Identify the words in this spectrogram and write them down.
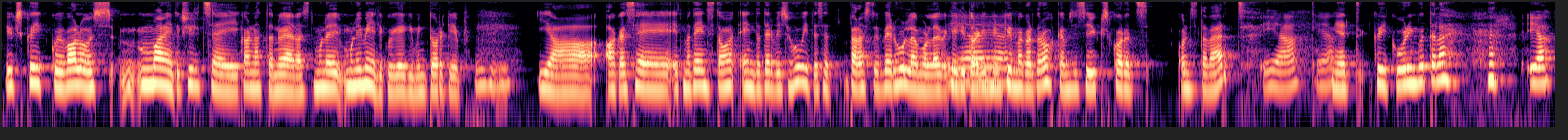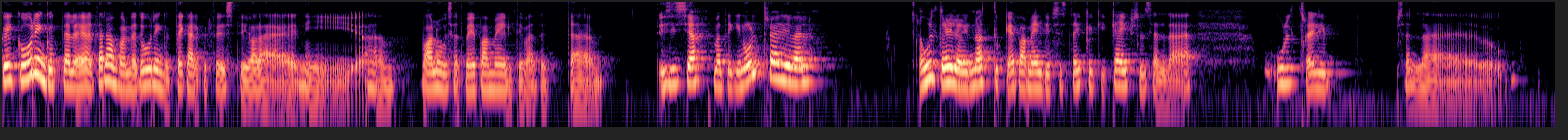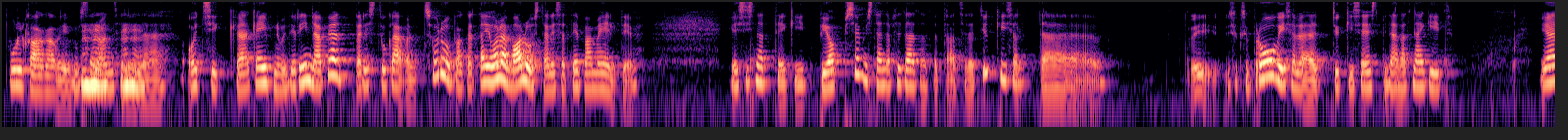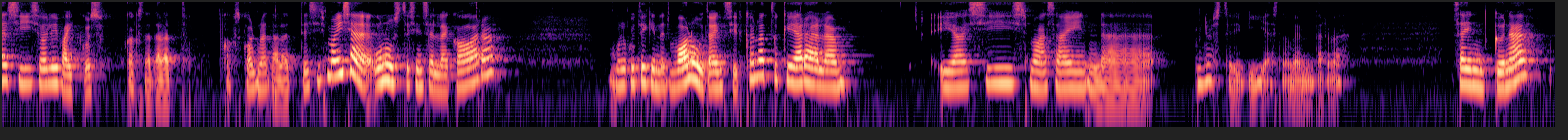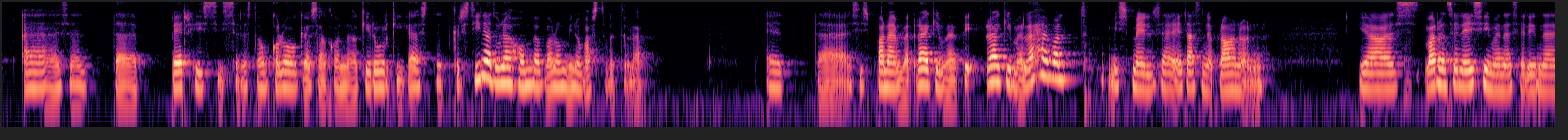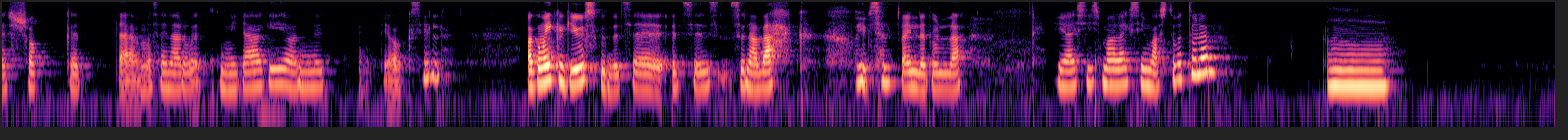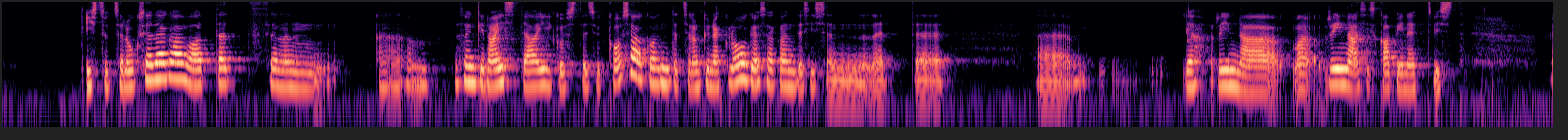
ükskõik kui valus, ma näiteks üldse ei kannata nõelast, mulle ei, mulle ei meeldi, kui keegi mind torgib mm. -hmm ja aga see, et ma teen seda enda tervise huvides, et pärast võib veel hullem olla, keegi torgib mind kümme korda rohkem, siis see üks kord on seda väärt. nii et kõik uuringutele jah, kõik uuringutele ja tänapäeval need uuringud tegelikult tõesti ei ole nii äh, valusad või ebameeldivad, et äh, ja siis jah, ma tegin ultraheli veel. ultraheli oli natuke ebameeldiv, sest ta ikkagi käib sul selle ultraheli selle pulgaga või mis seal on, mhm, selline mm -hmm. otsik käib niimoodi rinna pealt, päris tugevalt surub, aga ta ei ole valus, ta on lihtsalt ebameeldiv. Ja siis nad tegid biopsia, mis tähendab seda, et nad võtavad selle tüki sealt äh, või niisuguse proovi selle tüki seest, mida nad nägid. ja siis oli vaikus kaks nädalat, kaks-kolm nädalat ja siis ma ise unustasin selle ka ära. mul kuidagi need valud andsid ka natuke järele. ja siis ma sain, äh, minu arust oli viies november või, sain kõne äh, sealt PERHis siis sellest onkoloogiaosakonna kirurgi käest, et Kristiina, tule homme palun minu vastuvõtule. et äh, siis paneme, räägime, räägime lähemalt, mis meil see edasine plaan on. ja siis ma arvan, see oli esimene selline šokk, et äh, ma sain aru, et midagi on nüüd teoksil. aga ma ikkagi ei uskunud, et see, et see sõna vähk võib sealt välja tulla. ja siis ma läksin vastuvõtule mm istud seal ukse taga, vaatad, seal on ähm, no see ongi naiste haiguste sihuke osakond, et seal on günekoloogia osakond ja siis on need äh, jah, rinna, rinna siis kabinet vist.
